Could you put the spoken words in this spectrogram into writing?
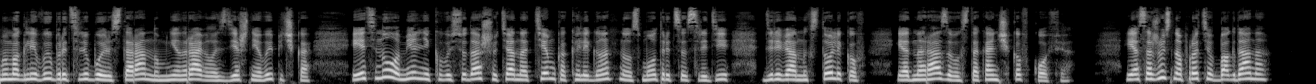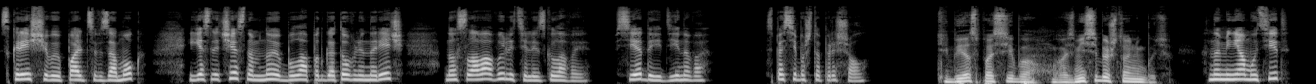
Мы могли выбрать любой ресторан, но мне нравилась здешняя выпечка, и я тянула Мельникову сюда, шутя над тем, как элегантно смотрится среди деревянных столиков и одноразовых стаканчиков кофе. Я сажусь напротив Богдана, скрещиваю пальцы в замок, если честно, мною была подготовлена речь, но слова вылетели из головы. Все до единого. Спасибо, что пришел. Тебе спасибо. Возьми себе что-нибудь. Но меня мутит,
